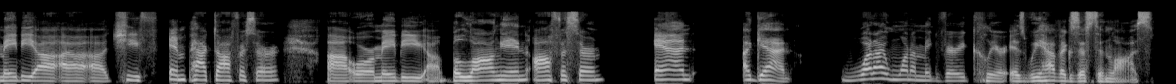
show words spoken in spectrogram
maybe a, a, a chief impact officer uh, or maybe a belonging officer. And again, what I want to make very clear is we have existing laws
